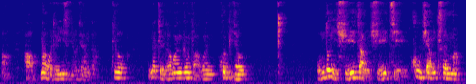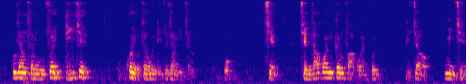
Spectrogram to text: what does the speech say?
哦，好，那我的意思就是这样的，就说那检察官跟法官会比较，我们都以学长学姐互相称嘛，互相称呼，所以的确会有这个问题。就像你讲，我检检察官跟法官会比较密切。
